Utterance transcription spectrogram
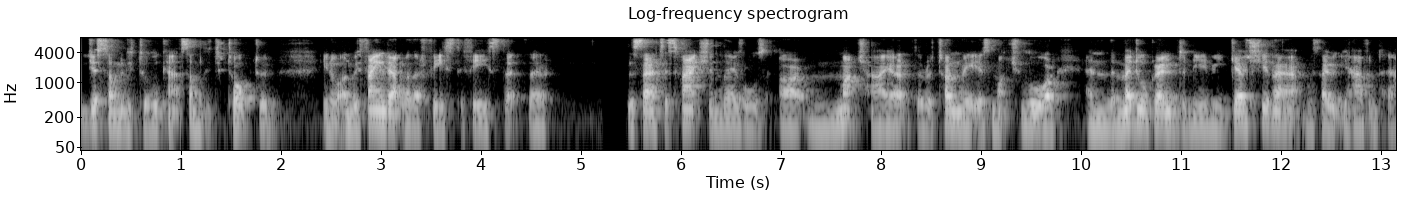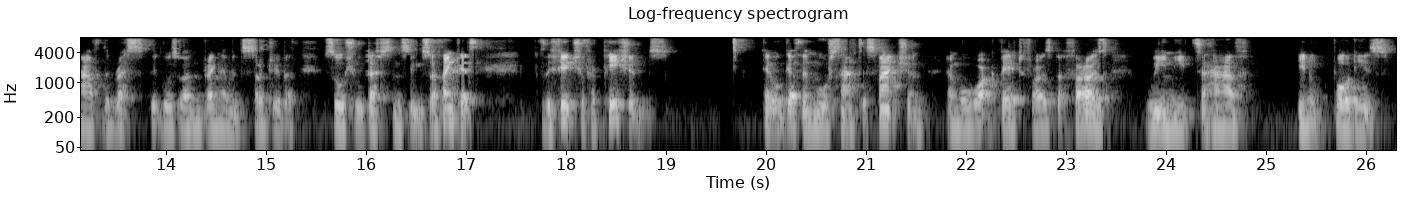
just somebody to look at, somebody to talk to you know, and we find out with our face-to-face that the the satisfaction levels are much higher, the return rate is much lower, and the middle ground in AME gives you that without you having to have the risk that goes on bring them into surgery with social distancing. So I think it's for the future for patients, it will give them more satisfaction and will work better for us. But for us, we need to have, you know, bodies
